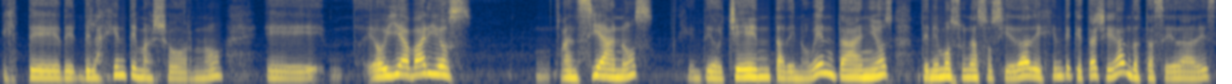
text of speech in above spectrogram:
este, de, la gente mayor, ¿no? Eh, oía varios ancianos, gente de 80, de 90 años, tenemos una sociedad de gente que está llegando a estas edades,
